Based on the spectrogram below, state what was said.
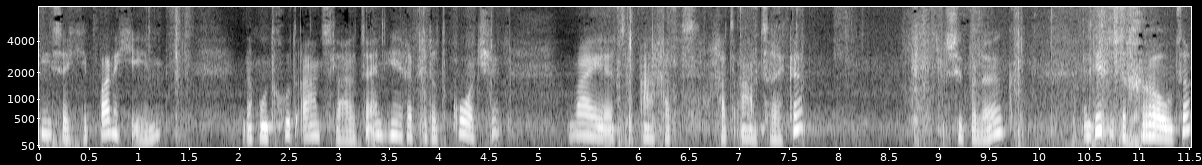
hier zet je je pannetje in. Dat moet goed aansluiten. En hier heb je dat koordje waar je het aan gaat, gaat aantrekken. Superleuk. En dit is de grote.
